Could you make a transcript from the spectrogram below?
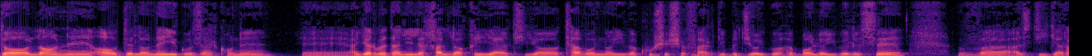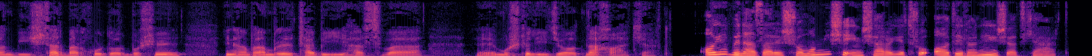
دالان عادلانه گذر کنه اگر به دلیل خلاقیت یا توانایی و کوشش فردی به جایگاه بالایی برسه و از دیگران بیشتر برخوردار باشه این امر امر طبیعی هست و مشکلی ایجاد نخواهد کرد آیا به نظر شما میشه این شرایط رو عادلانه ایجاد کرد؟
